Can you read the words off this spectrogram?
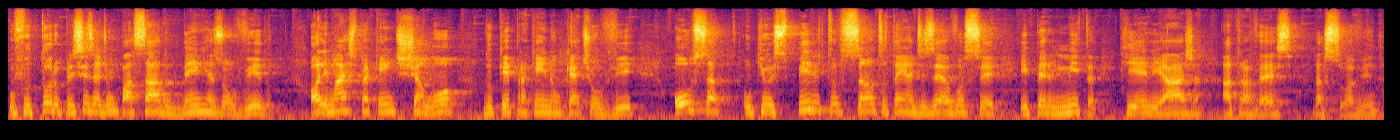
O futuro precisa de um passado bem resolvido. Olhe mais para quem te chamou do que para quem não quer te ouvir. Ouça o que o Espírito Santo tem a dizer a você e permita que ele haja através da sua vida.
